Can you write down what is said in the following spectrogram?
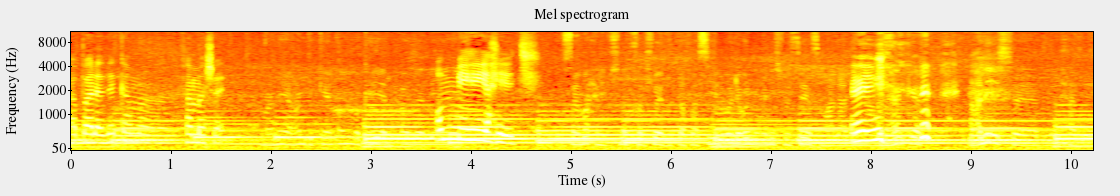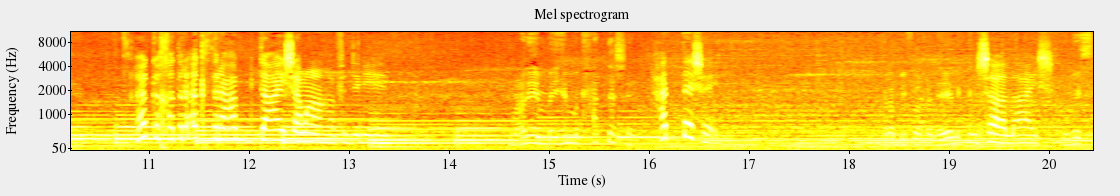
à part هذاك ما فما شيء. معناها عندك كان أمك هي الحاجة اللي أمي هي حياتي. سامحني باش ندخل شوية في التفاصيل ولو اني مانيش مستانس مع. هكا علاش الحاجة هكا خاطر أكثر عبد عايشة معها في الدنيا هذه. معناها ما يهمك حتى شيء. حتى شيء. ربي يفضلها لك؟ إن شاء الله وميرسي.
